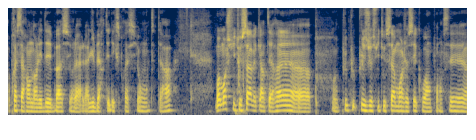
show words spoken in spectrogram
après ça rentre dans les débats sur la, liberté d'expression, etc. Bon, moi je suis tout ça avec intérêt. Euh, plus, plus, plus, je suis tout ça, moi je sais quoi en penser.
